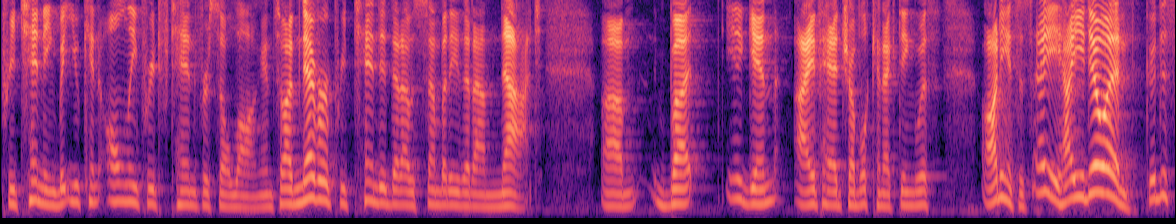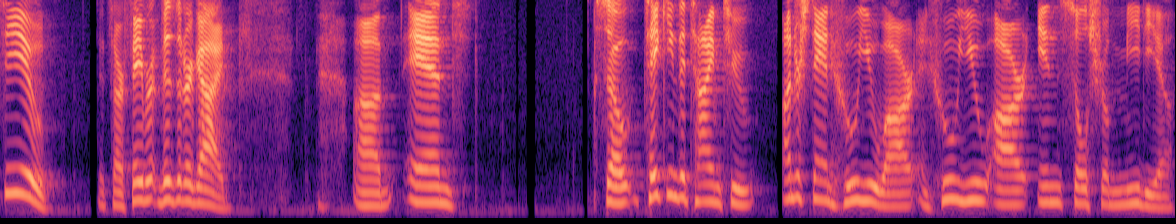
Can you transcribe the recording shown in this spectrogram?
pretending but you can only pretend for so long. And so i've never pretended that i was somebody that i'm not. Um, but again i've had trouble connecting with audiences. Hey how you doing? Good to see you. It's our favorite visitor guide. Um, and so, taking the time to understand who you are and who you are in social media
